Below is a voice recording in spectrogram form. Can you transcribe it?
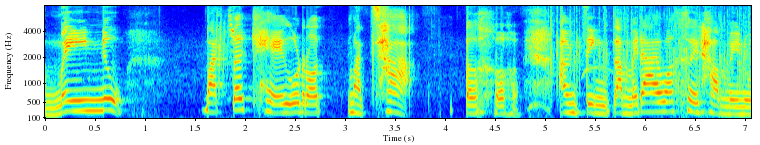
ำเมนูบัตเตอร์เค้กรสมัทฉะเออเอาจริงจำไม่ได้ว่าเคยทำเมนู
